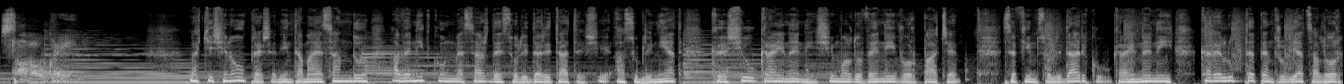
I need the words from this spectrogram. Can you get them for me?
Слава Україні! La Chișinău, președinta Maia Sandu a venit cu un mesaj de solidaritate și a subliniat că și ucrainenii și moldovenii vor pace. Să fim solidari cu ucrainenii care luptă pentru viața lor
